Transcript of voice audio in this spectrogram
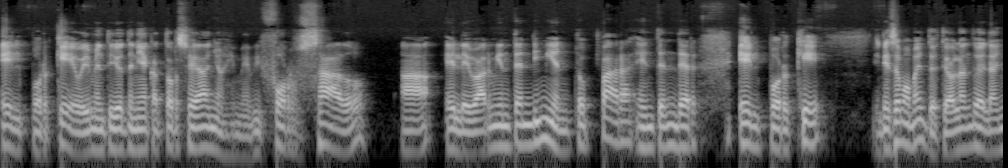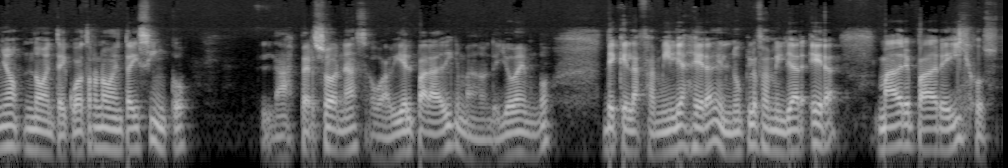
el por qué. Obviamente yo tenía 14 años y me vi forzado a elevar mi entendimiento para entender el por qué, en ese momento, estoy hablando del año 94-95, las personas, o había el paradigma donde yo vengo, de que las familias eran, el núcleo familiar era madre, padre, hijos.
